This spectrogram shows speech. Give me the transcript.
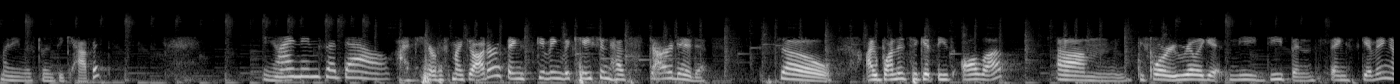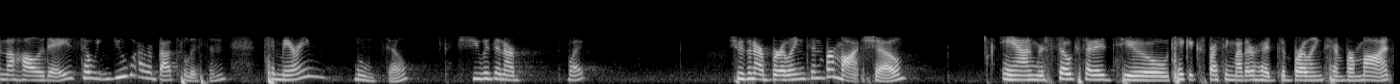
My name is Lindsay Kavet. And My name's Adele. I'm here with my daughter. Thanksgiving vacation has started. So I wanted to get these all up um, before we really get knee deep in Thanksgiving and the holidays. So you are about to listen to Mary Muncil. She was in our, what? She was in our Burlington, Vermont show. And we're so excited to take Expressing Motherhood to Burlington, Vermont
